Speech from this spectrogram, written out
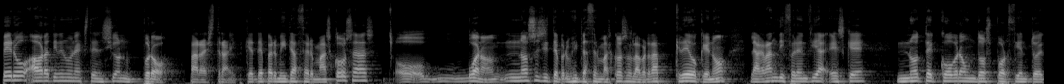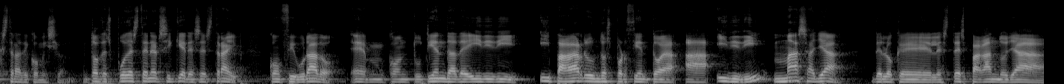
pero ahora tienen una extensión Pro para Stripe, que te permite hacer más cosas, o bueno, no sé si te permite hacer más cosas, la verdad creo que no. La gran diferencia es que no te cobra un 2% extra de comisión. Entonces puedes tener, si quieres, Stripe configurado em, con tu tienda de EDD y pagarle un 2% a, a EDD, más allá de lo que le estés pagando ya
